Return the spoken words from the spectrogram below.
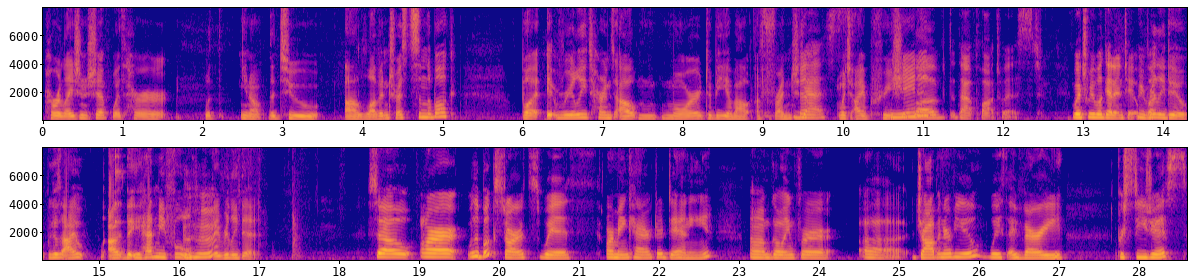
her relationship with her with you know the two uh, love interests in the book. But it really turns out m- more to be about a friendship, Yes. which I We appreciated. loved that plot twist, which we will get into. we but- really do because I, I they had me fooled. Mm-hmm. They really did. So our the book starts with our main character Danny, um, going for a job interview with a very prestigious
